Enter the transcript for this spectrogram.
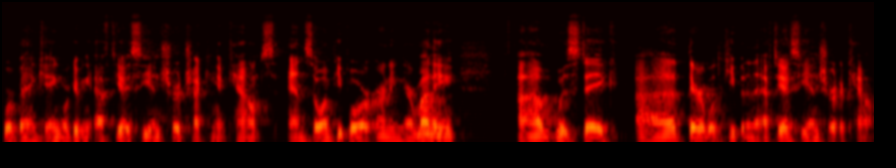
We're banking. We're giving FDIC insured checking accounts, and so when people are earning their money um, with Stake, uh, they're able to keep it in the FDIC insured account.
